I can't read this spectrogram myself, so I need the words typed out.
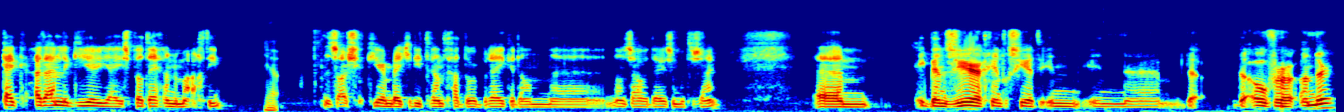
kijk, uiteindelijk hier, ja, je speelt tegen nummer 18. Ja. Dus als je een keer een beetje die trend gaat doorbreken, dan, eh, dan zou het deze moeten zijn. Ehm, ik ben zeer geïnteresseerd in, in ehm, de, de over-under.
